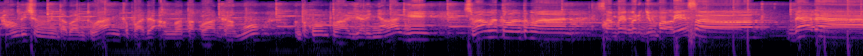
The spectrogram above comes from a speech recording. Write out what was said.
kamu bisa meminta bantuan kepada anggota keluargamu untuk mempelajarinya lagi. Semangat teman-teman. Sampai berjumpa besok. Dadah.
